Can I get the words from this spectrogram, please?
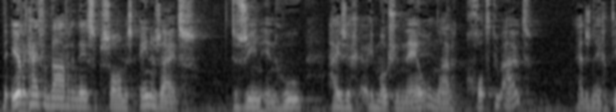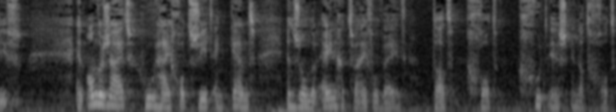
De eerlijkheid van David in deze psalm is enerzijds te zien in hoe hij zich emotioneel naar God toe uit, hè, dus negatief. En anderzijds hoe hij God ziet en kent en zonder enige twijfel weet dat God goed is en dat God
